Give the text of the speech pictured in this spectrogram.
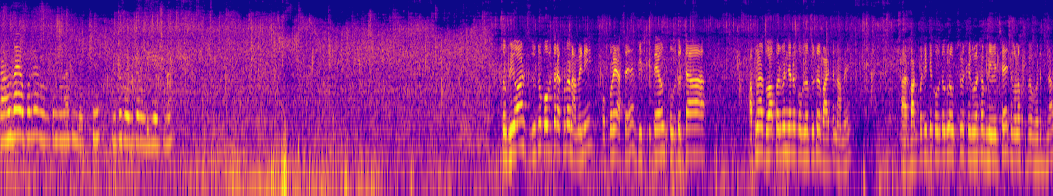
রাহুল ভাই, ওপরে এখন দেখছে। দুটো কবুতর উড়ে গিয়েছিল। তো ভিওয়ার্স দুটো কবুতর এখনও নামেনি, ওপরে আছে। বৃষ্টিতে এবং কবুতরটা আপনারা দোয়া করবেন যেন কবুতর দুটো বাড়িতে নামে। আর বাকবাকি যে কবিতাগুলো উঠছিল, সেগুলো সব নেমেছে, সেগুলো খুবই ভরে দিলাম।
